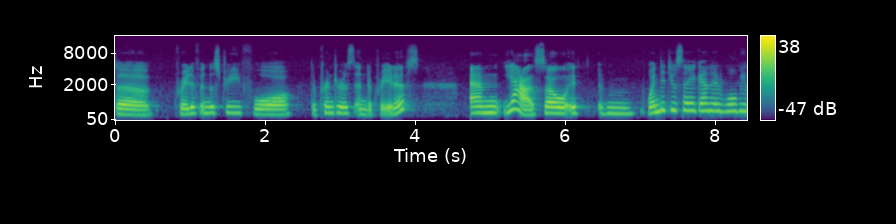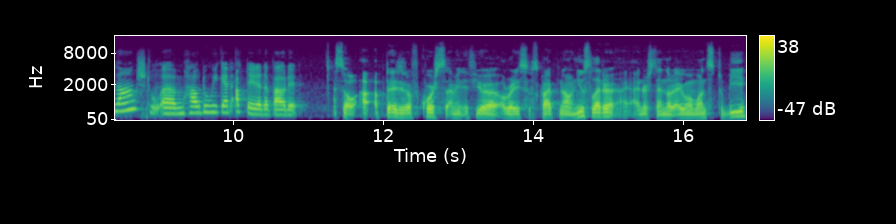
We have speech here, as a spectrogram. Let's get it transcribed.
the creative industry, for the printers and the creatives. And yeah, so it. Um, when did you say again it will be launched? Um, how do we get updated about it? So uh, updated, of course. I mean, if you are already subscribed to our newsletter, I understand not everyone wants to be,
